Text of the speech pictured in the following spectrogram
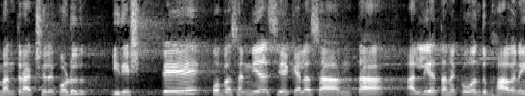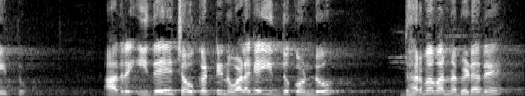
ಮಂತ್ರಾಕ್ಷತೆ ಕೊಡುವುದು ಇದಿಷ್ಟೇ ಒಬ್ಬ ಸನ್ಯಾಸಿಯ ಕೆಲಸ ಅಂತ ಅಲ್ಲಿಯ ತನಕ ಒಂದು ಭಾವನೆ ಇತ್ತು. ಆದರೆ ಇದೇ ಚೌಕಟ್ಟಿನ ಒಳಗೆ ಇದ್ದುಕೊಂಡು ಧರ್ಮವನ್ನು ಬಿಡದೆ,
